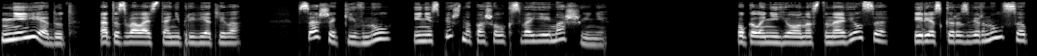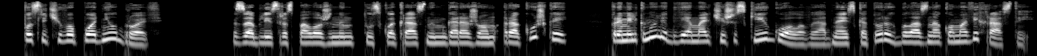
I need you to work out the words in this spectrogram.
«Не едут», — отозвалась та неприветливо. Саша кивнул и неспешно пошел к своей машине. Около нее он остановился и резко развернулся, после чего поднял бровь. За близ расположенным тускло-красным гаражом ракушкой промелькнули две мальчишеские головы, одна из которых была знакома вихрастой.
